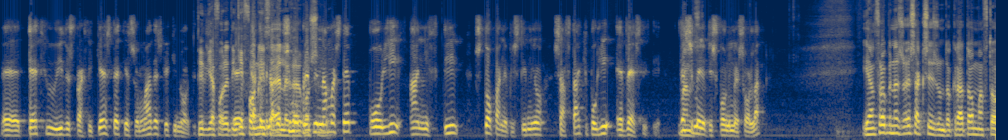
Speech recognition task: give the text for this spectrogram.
ε, τέτοιου είδους πρακτικές, τέτοιες ομάδες και κοινότητες. Τη διαφορετική φωνή θα έλεγα εγώ. Πρέπει να είμαστε πολύ ανοιχτοί στο Πανεπιστήμιο σε αυτά και πολύ ευαίσθητοι. Δεν σημαίνει ότι συμφωνούμε σε όλα. Οι ανθρώπινες ζωές αξίζουν. Το κρατώ με αυτό,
